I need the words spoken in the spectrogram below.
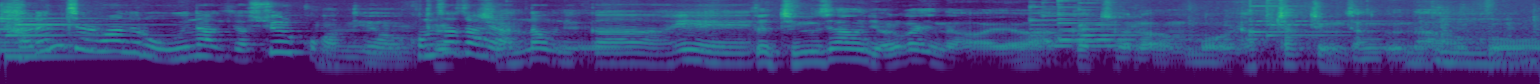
다른 질환으로 오인하기가 쉬울 것 같아요. 음, 검사장에 그렇죠. 안 나오니까. 예. 일단 증상은 여러 가지 나와요. 아까처럼 뭐 협착 증상도 나오고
